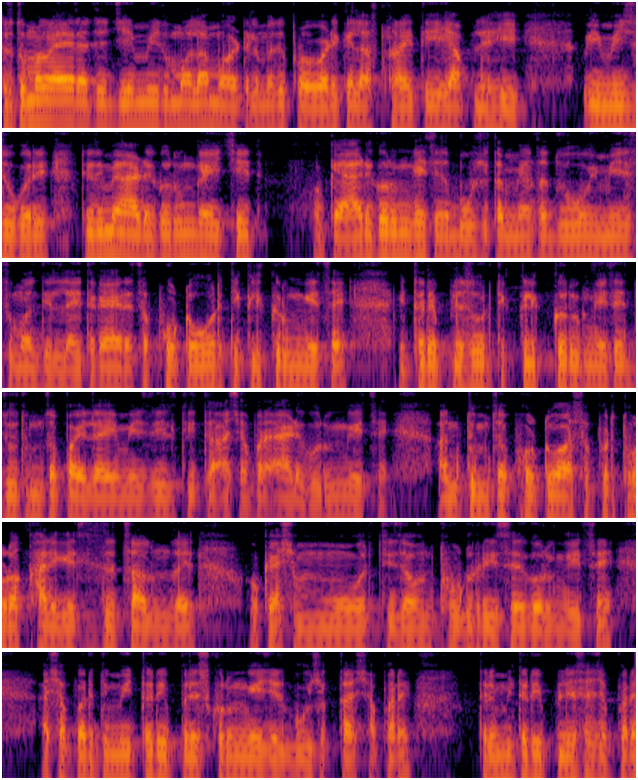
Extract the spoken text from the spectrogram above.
तर तुम्हाला काय राहायचं जे मी तुम्हाला मटेरियलमध्ये प्रोव्हाइड केलं असणार आहे ते हे आपले हे इमेज वगैरे ते तुम्ही ॲड करून घ्यायचे आहेत ओके ॲड करून घ्यायचं आहे. बघू शकता मी आता जो इमेज तुम्हाला दिला आहे तर काय करायचं फोटोवरती क्लिक करून घ्यायचं आहे. इथं रिप्लेसवरती क्लिक करून घ्यायचं आहे. जो तुमचा पहिला इमेज येईल तिथं अशा पर ॲड करून घ्यायचं आहे. आणि तुमचा फोटो असा पर थोडा खाली घेतला तर चालून जाईल. ओके अशा मोवरती जाऊन थोडं रिसर्च करून घ्यायचं आहे. अशा पर तुम्ही इथं रिप्लेस करून घ्यायचे आहेत. बघू शकता अशा परे तर मी तर रिप्लेस अशा पर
